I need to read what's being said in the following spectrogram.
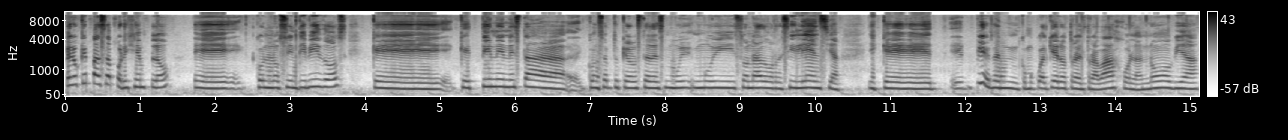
Pero ¿qué pasa, por ejemplo, eh, con los individuos que, que tienen este concepto que ahora ustedes muy, muy sonado, resiliencia, y que eh, pierden como cualquier otra el trabajo, la novia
